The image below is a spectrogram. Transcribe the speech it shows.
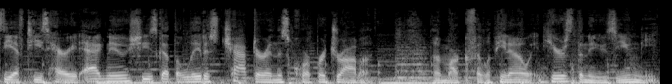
the FT's Harriet Agnew. She's got the latest chapter in this corporate drama. I'm Marc Filippino, and here's the news you need.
